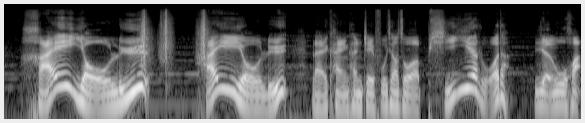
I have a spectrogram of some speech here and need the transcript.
“还有驴，还有驴”，来看一看这幅叫做皮耶罗的人物画。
